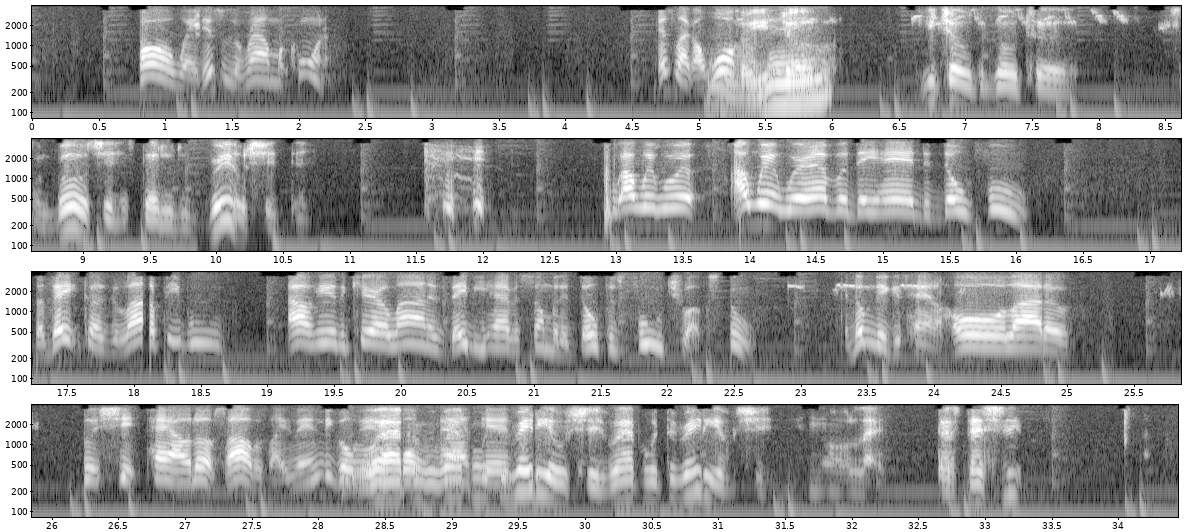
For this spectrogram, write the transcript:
Hallway. This was around my corner. It's like a walk. So you chose you chose to go to some bullshit instead of the real shit. Then I went where I went wherever they had the dope food. But they, cause a lot of people out here in the Carolinas, they be having some of the dopest food trucks too. And them niggas had a whole lot of good shit piled up. So I was like, man, let me go what ahead and happened? What happened with the radio shit? What happened with the radio shit and all that? That's that shit.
